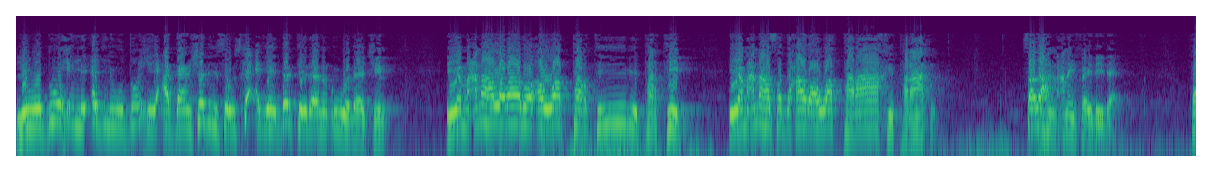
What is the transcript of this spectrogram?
liwuduuxi liajli wuduuxi cadaanshadiisa uu iska cadyahay darteedaanan u wadaajin. Iyo macnaha labaadoo awa tartiibi tartiib. Iyo macnaha saddexaadoo awa taraakhi taraakhi saddex macnay faaideydaa fa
